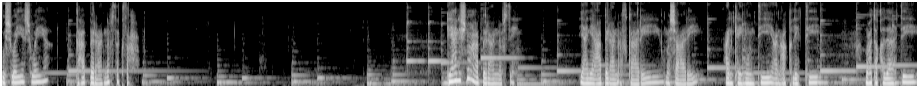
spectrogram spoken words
وشوية شوية تعبر عن نفسك صح يعني شنو أعبر عن نفسي؟ يعني أعبر عن أفكاري ومشاعري عن كينونتي عن عقليتي معتقداتي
